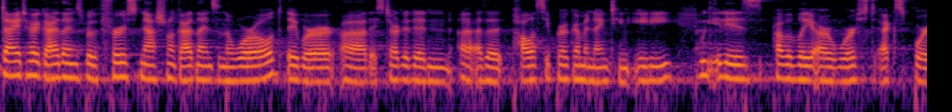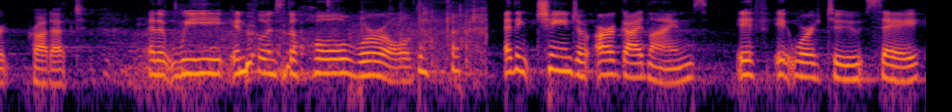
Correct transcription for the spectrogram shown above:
dietary guidelines were the first national guidelines in the world. They were uh, they started in uh, as a policy program in 1980. We, it is probably our worst export product, and that we influence the whole world. I think change of our guidelines, if it were to say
